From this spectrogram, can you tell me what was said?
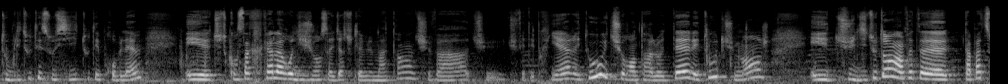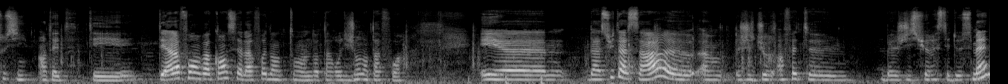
tu oublies tous tes soucis, tous tes problèmes, et tu te consacres qu'à la religion. C'est-à-dire, tu te lèves le matin, tu vas, tu, fais tes prières et tout, et tu rentres à l'hôtel et tout, tu manges, et tu dis tout le temps, en fait, euh, t'as pas de soucis en tête. Tu es, à la fois en vacances et à la fois dans, ton, dans ta religion, dans ta foi. Et euh, bah, suite à ça, euh, euh, j'ai dû, en fait, bah, j'y suis restée deux semaines,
